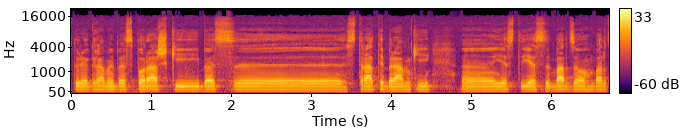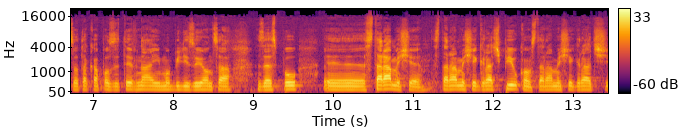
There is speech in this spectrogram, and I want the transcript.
które gramy bez porażki i bez e, straty bramki e, jest, jest bardzo, bardzo taka pozytywna i mobilizująca zespół. E, staramy się, staramy się grać piłką, staramy się grać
